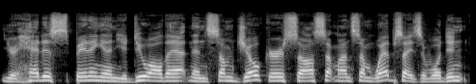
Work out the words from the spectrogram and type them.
your head is spinning and you do all that and then some joker saw something on some website and said well didn't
